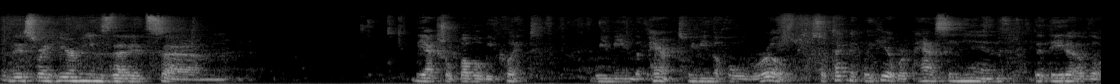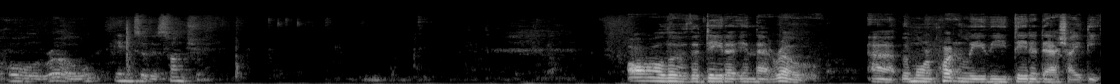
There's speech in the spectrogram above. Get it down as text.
This right here means that it's um, the actual bubble we clicked. We mean the parent, we mean the whole row. So technically here we're passing in the data of the whole row into this function. all of the data in that row, uh, but more importantly, the data-id.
